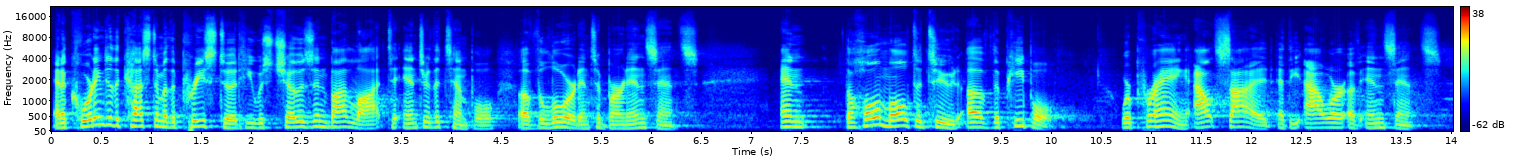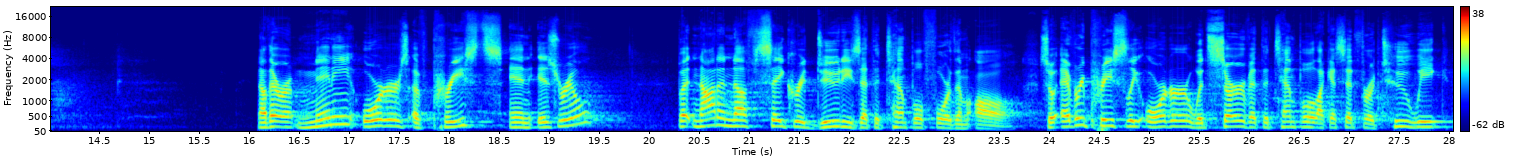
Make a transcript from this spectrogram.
and according to the custom of the priesthood, he was chosen by Lot to enter the temple of the Lord and to burn incense. And the whole multitude of the people were praying outside at the hour of incense. Now, there are many orders of priests in Israel but not enough sacred duties at the temple for them all. So every priestly order would serve at the temple, like I said, for a two week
